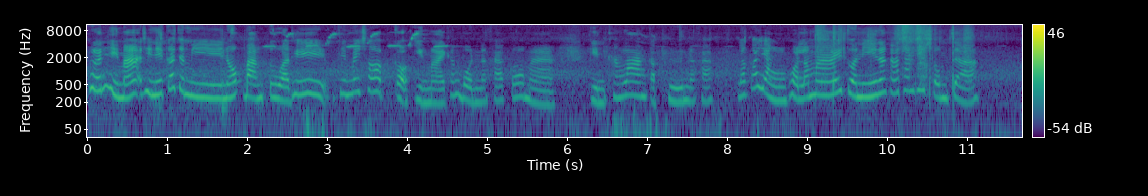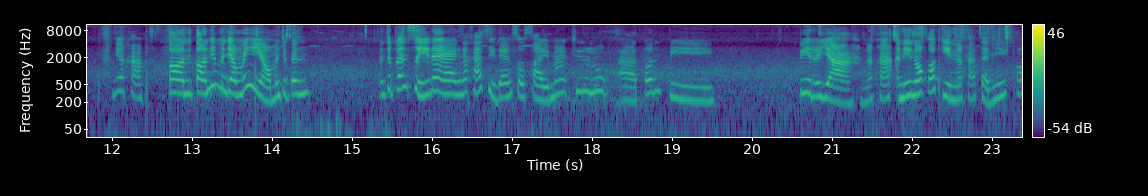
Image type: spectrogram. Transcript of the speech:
พื้นหิมะ ทีนี้ก็จะมีนกบางตัวที่ที่ไม่ชอบเกาะกิ่งไม้ข้างบนนะคะ ก็มากินข้างล่างกับพื้นนะคะ แล้วก็อย่างผลไม้ตัวนี้นะคะ ท่านผู้ชมจ๋าเนี่ยค่ะ ตอนตอนที่มันยังไม่เหี่ยวมันจะเป็น มันจะเป็นสีแดงนะคะ สีแดงสดใสมากชื่อลูกอ่าต้นปี ปีระยานะคะ อันนี้นกก็กินนะคะ แต่นี่เขา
